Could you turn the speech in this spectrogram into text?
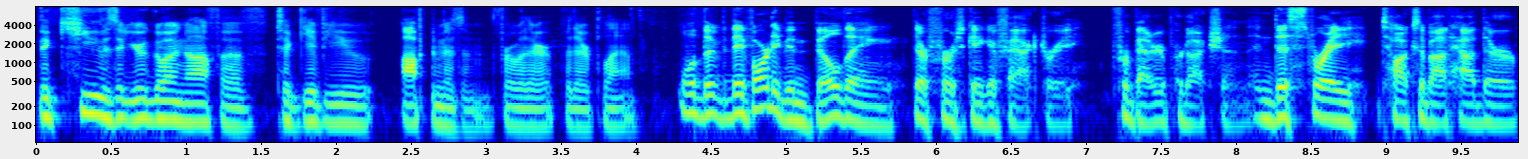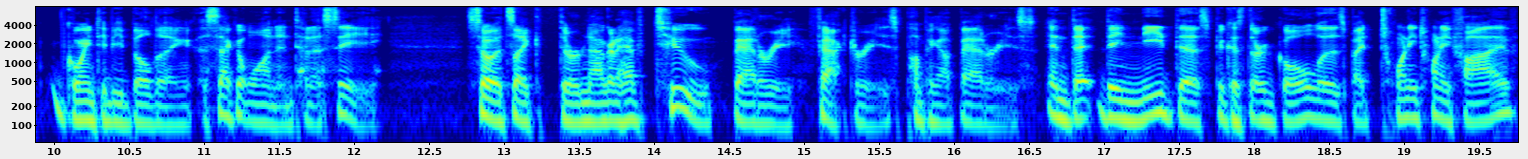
the cues that you're going off of to give you optimism for their for their plan? well, they've already been building their first gigafactory for battery production, and this story talks about how they're going to be building a second one in Tennessee. So it's like they're now going to have two battery factories pumping out batteries, and that they need this because their goal is by 2025,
